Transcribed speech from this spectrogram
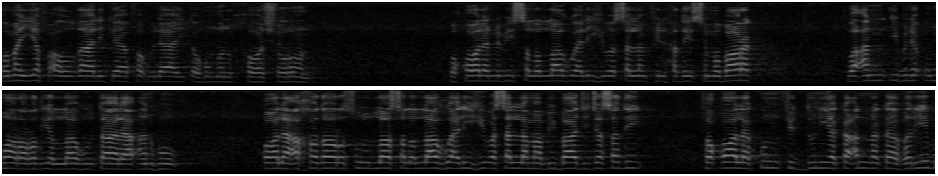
ومن يفعل ذلك فأولئك هم الخاسرون. وقال النبي صلى الله عليه وسلم في الحديث المبارك وعن ابن عمر رضي الله تعالى عنه قال أخذ رسول الله صلى الله عليه وسلم بباج جسدي فقال كن في الدنيا كأنك غريب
